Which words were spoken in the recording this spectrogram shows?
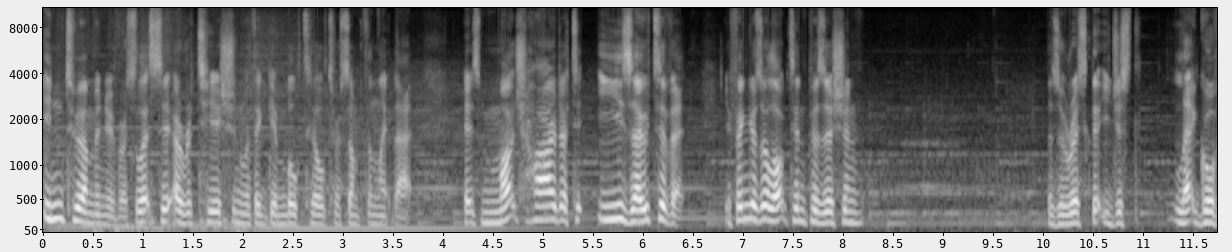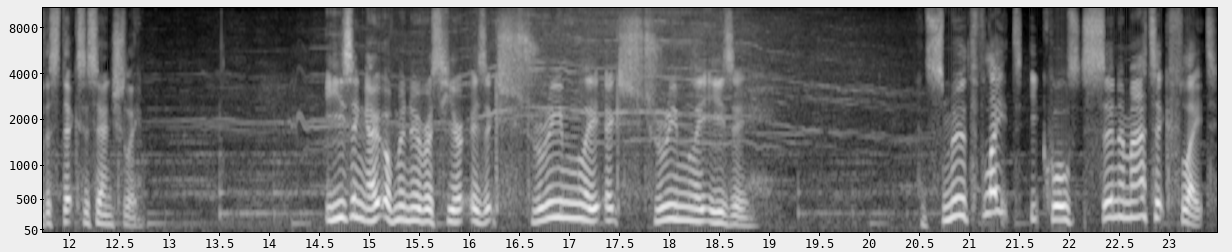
into a maneuver. So let's say a rotation with a gimbal tilt or something like that. It's much harder to ease out of it. Your fingers are locked in position. There's a risk that you just let go of the sticks essentially. Easing out of maneuvers here is extremely, extremely easy. And smooth flight equals cinematic flight.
